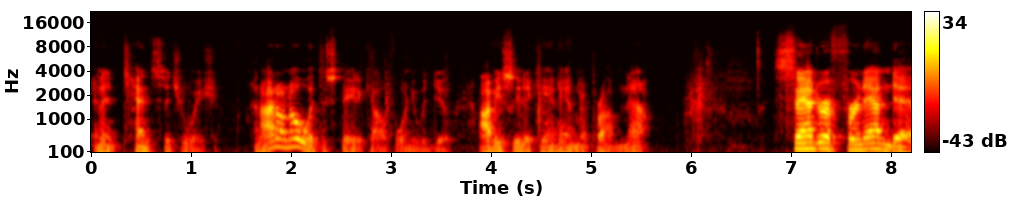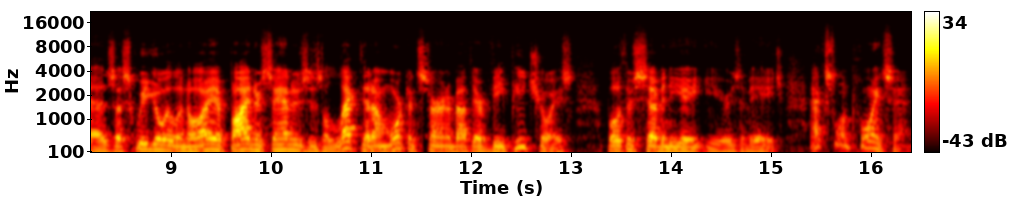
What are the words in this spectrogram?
an intense situation. And I don't know what the state of California would do. Obviously, they can't handle the problem now. Sandra Fernandez, Oswego, Illinois. If Biden or Sanders is elected, I'm more concerned about their VP choice. Both are 78 years of age. Excellent point, Sandra.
